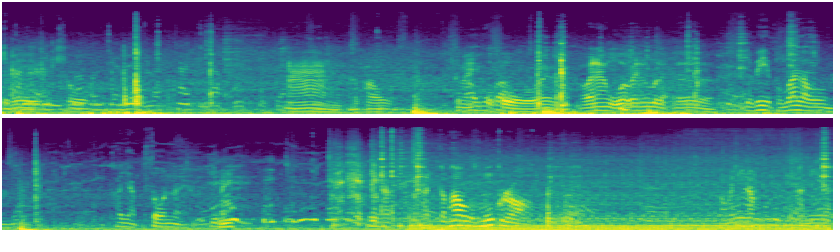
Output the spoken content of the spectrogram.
จะได้โชว์อ่ากะเพราใช่ไหมโอ้โห ว้นั่งหัวไว้นั่งดูแหละเออเดี๋ยวพี่ผมว่าเราขยับโซนหน่อยดีไหมนี่ครับผัดกะเพราหมุกรอบเอาไว้นี่เนาะอันนี้นะ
